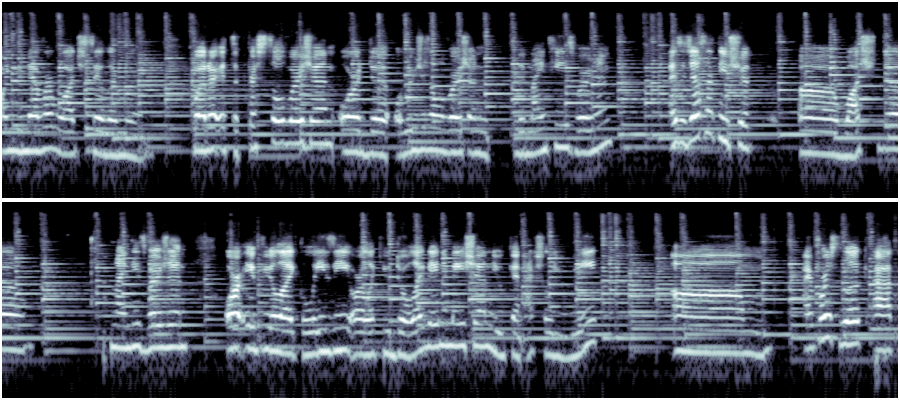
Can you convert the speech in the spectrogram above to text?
or you never watch Sailor Moon. Whether it's a crystal version or the original version the 90s version I suggest that you should uh, watch the 90s version or if you like lazy or like you don't like the animation you can actually read. Um i first look at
